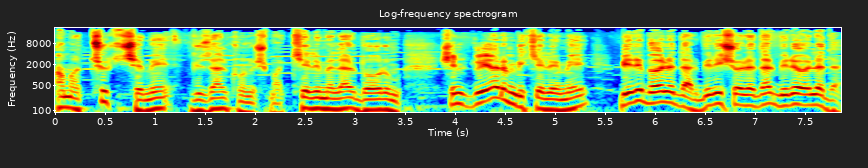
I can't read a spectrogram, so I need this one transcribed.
Ama Türkçemi güzel konuşmak, kelimeler doğru mu? Şimdi duyarım bir kelimeyi, biri böyle der, biri şöyle der, biri öyle der.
